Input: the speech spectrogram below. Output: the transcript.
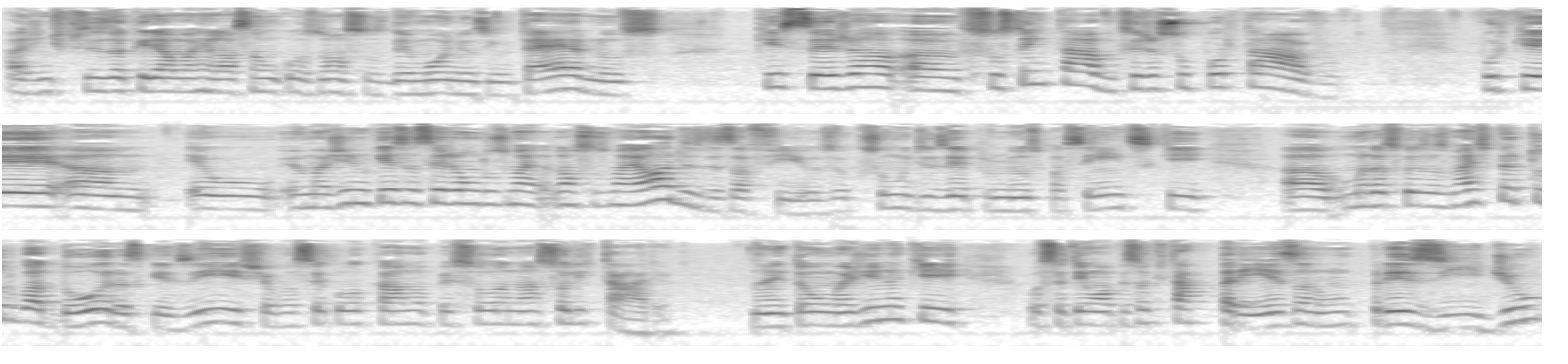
A gente precisa criar uma relação com os nossos demônios internos que seja uh, sustentável, que seja suportável. Porque um, eu, eu, imagino que esse seja um dos mai nossos maiores desafios. Eu costumo dizer para os meus pacientes que Uh, uma das coisas mais perturbadoras que existe é você colocar uma pessoa na solitária. Né? Então imagina que você tem uma pessoa que está presa num presídio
